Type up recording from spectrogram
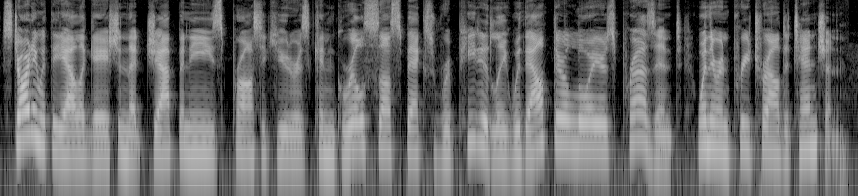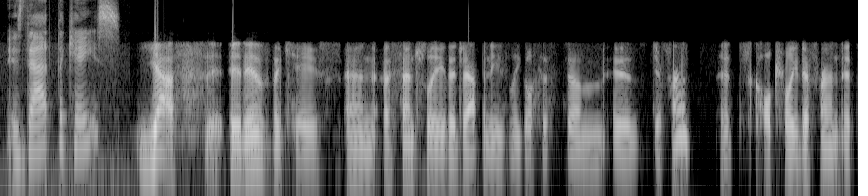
starting with the allegation that Japanese prosecutors can grill suspects repeatedly without their lawyers present when they're in pretrial detention. Is that the case? Yes, it is the case. And essentially, the Japanese legal system is different. It's culturally different. It's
